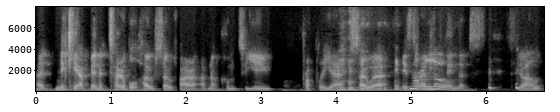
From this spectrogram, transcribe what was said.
uh, Nicky, I've been a terrible host so far. I've not come to you properly yet. So, uh, is there anything that's well?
